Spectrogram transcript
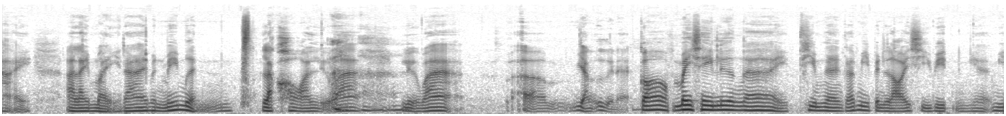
ถ่ายอะไรใหม่ได้ มันไม่เหมือนละครหรือว่า หรือว่าเอิ่มอย่างอื่นอะก็ไม่ใช่เรื่องง่าย ทีมงานก็มีเป็นร้อยชีวิตอย่างเงี้ยมี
